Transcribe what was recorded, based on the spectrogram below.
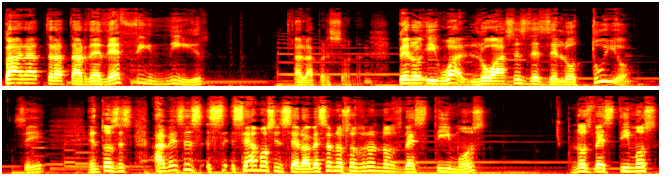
para tratar de definir a la persona. Pero igual lo haces desde lo tuyo, ¿sí? Entonces, a veces, seamos sinceros, a veces nosotros nos vestimos nos vestimos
